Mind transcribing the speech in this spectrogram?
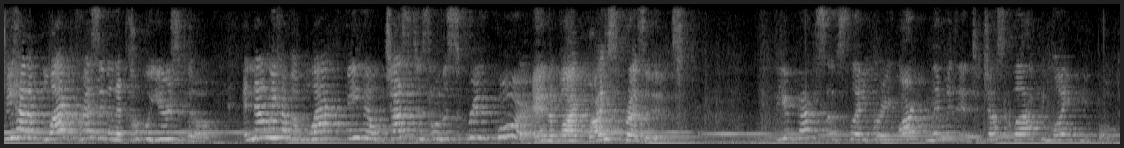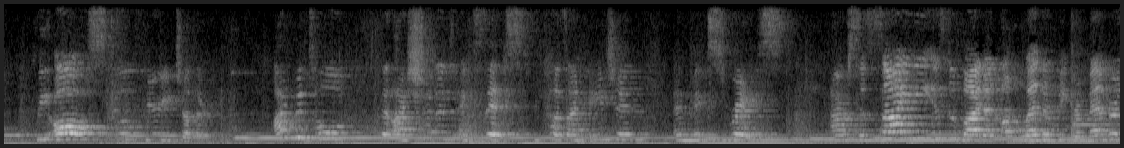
We had a black president a couple years ago, and now we have a black female justice on the Supreme Court. And a black vice president. The effects of slavery aren't limited to just black and white people. We all still fear each other. I've been told that I shouldn't exist because I'm Asian and mixed race. Our society is divided on whether we remember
